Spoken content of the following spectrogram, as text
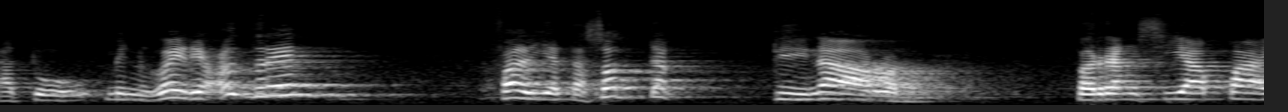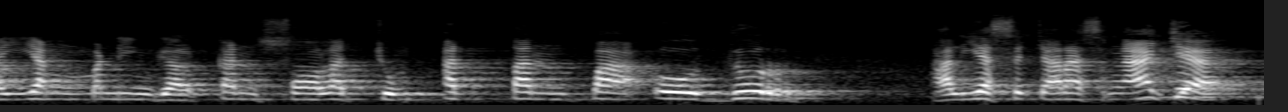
atau min ghairi fal yatasaddaq dinaron Barang siapa yang meninggalkan sholat Jumat tanpa udur alias secara sengaja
